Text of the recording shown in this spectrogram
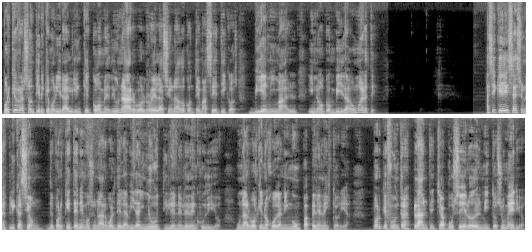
¿Por qué razón tiene que morir alguien que come de un árbol relacionado con temas éticos, bien y mal, y no con vida o muerte? Así que esa es una explicación de por qué tenemos un árbol de la vida inútil en el Edén judío, un árbol que no juega ningún papel en la historia porque fue un trasplante chapucero del mito sumerio.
